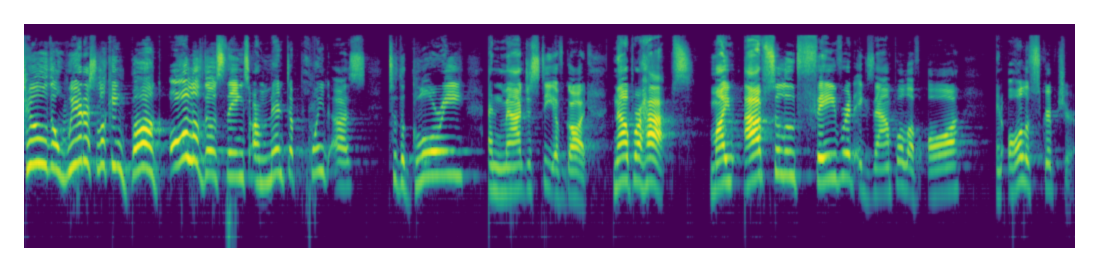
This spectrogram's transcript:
to the weirdest looking bug. All of those things are meant to point us to the glory and majesty of God. Now, perhaps my absolute favorite example of awe in all of Scripture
